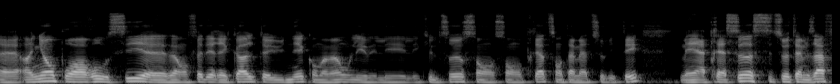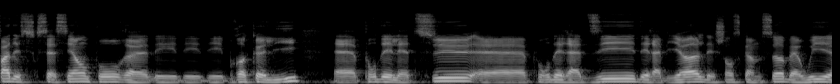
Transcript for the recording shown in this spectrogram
Euh, oignons, poireaux aussi, euh, on fait des récoltes uniques au moment où les, cultures sont, prêtes, sont à maturité. Mais après ça, si tu veux t'amuser à faire des successions pour euh, des, brocolis, pour des laitues, pour des radis, des rabioles, des choses comme ça, ben oui,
